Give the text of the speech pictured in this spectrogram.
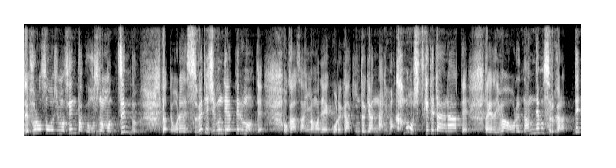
で風呂掃除も洗濯干すのも全部。だって俺全て自分でやってるもんって。お母さん今まで俺ガキの時は何もかも押し付けてたよなって。だけど今は俺何でもするから。で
